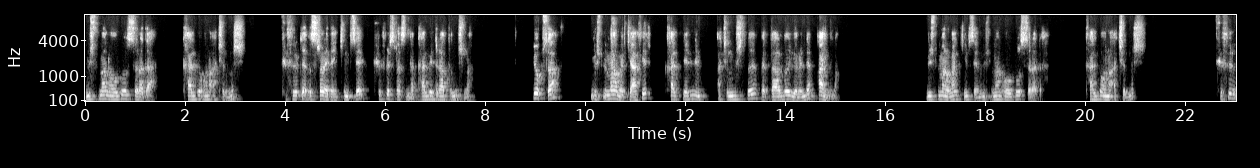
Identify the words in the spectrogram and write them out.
Müslüman olduğu sırada kalbi ona açılmış, küfürde ısrar eden kimse küfür sırasında kalbi daraltılmış mı? Yoksa Müslüman ve kafir kalplerinin açılmışlığı ve darlığı yönünden aynı mı? Müslüman olan kimse Müslüman olduğu sırada kalbi ona açılmış, küfür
